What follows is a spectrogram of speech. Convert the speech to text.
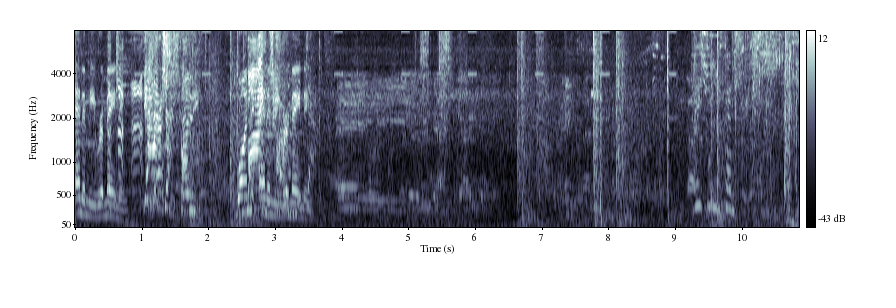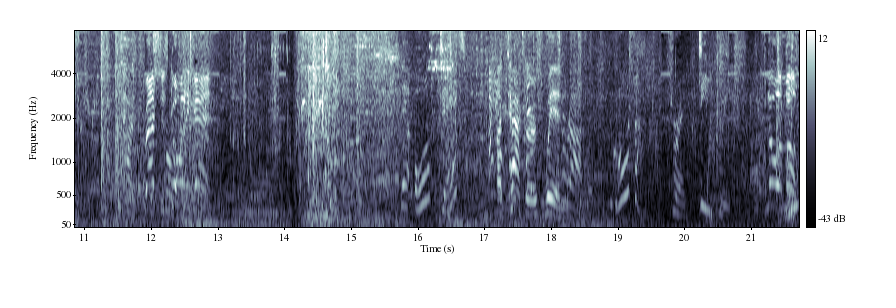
Enemy remaining. Yeah, just funny. One My enemy turn. remaining. Placing sentry. Rash is going again. They're all dead? Attackers win. run. Who's up for a debrief? Blow him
